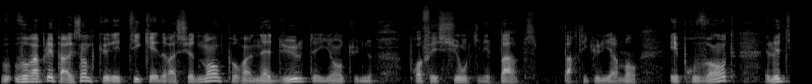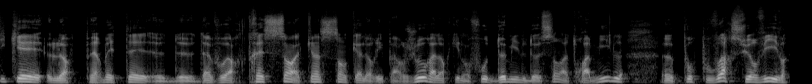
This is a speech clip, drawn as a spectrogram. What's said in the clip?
Vous vous rappelez par exemple que les tickets de rationnement pour un adulte ayant une profession qui n'est pas particulièrement éprouvante. Le ticket leur permettait euh, d'avoir 1300 à 1500 calories par jour, alors qu'il en faut 2200 à 3000 euh, pour pouvoir survivre.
